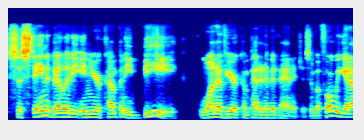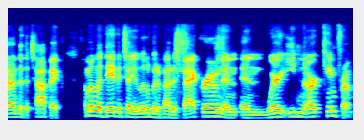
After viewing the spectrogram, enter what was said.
sustainability in your company be one of your competitive advantages? And before we get on to the topic, I'm going to let David tell you a little bit about his background and, and where Eden Ark came from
